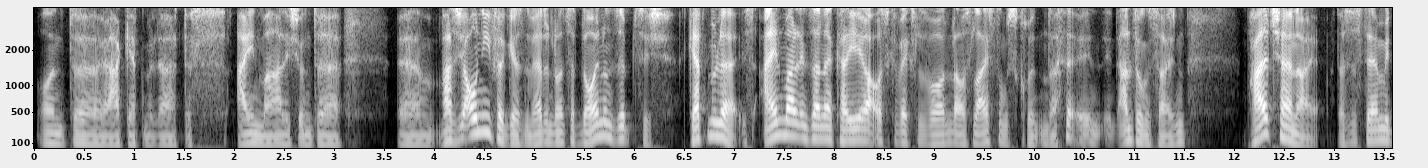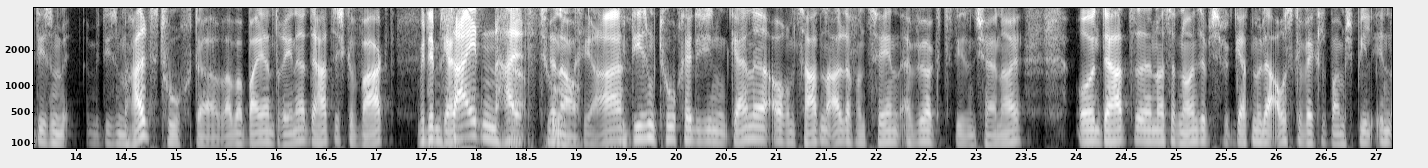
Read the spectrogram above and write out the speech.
Und äh, ja, Gerd Müller, das ist einmalig. Und äh, äh, was ich auch nie vergessen werde, 1979. Gerd Müller ist einmal in seiner Karriere ausgewechselt worden, aus Leistungsgründen, in, in Anführungszeichen. Paul Czernay, das ist der mit diesem, mit diesem Halstuch, da war bei Bayern Trainer, der hat sich gewagt. Mit dem Gerd- Seidenhalstuch, Genau. ja. Mit diesem Tuch hätte ich ihn gerne auch im zarten Alter von 10 erwürgt, diesen Czernay. Und der hat äh, 1979 Gerd Müller ausgewechselt beim Spiel in,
